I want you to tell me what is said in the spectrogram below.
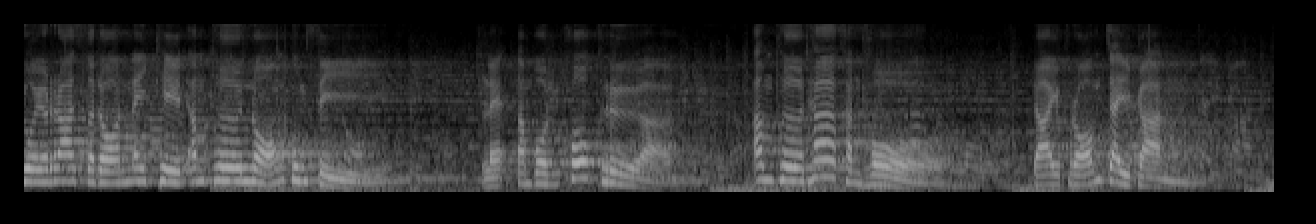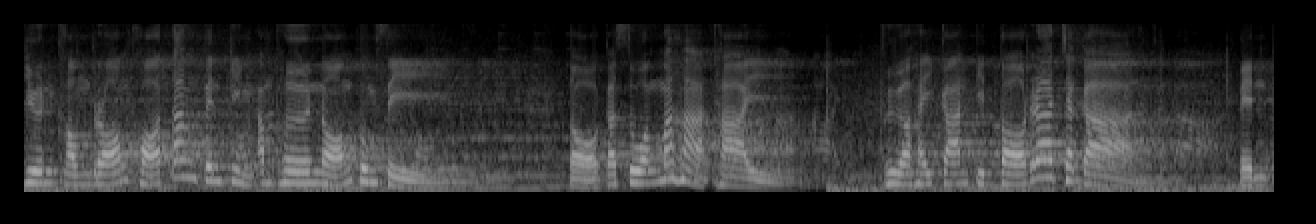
ด้วยราษฎรในเขตอำเภอหนองกรุงศรีและตำบลโคกเครืออำเภอท่าคันโท ได้พร้อมใจกัน ยืนคำร้องขอตั้งเป็นกิ่งอำเภอหนองกรุงศรี ต่อกระทรวงมหาดไทย เพื่อให้การติดต่อราชการ เป็นไป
